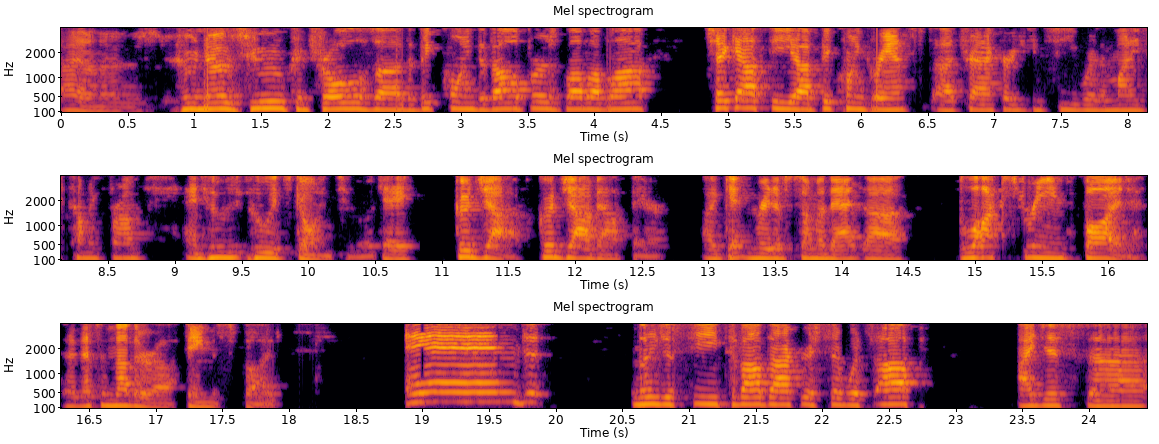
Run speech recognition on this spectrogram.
I don't know who knows who controls uh, the Bitcoin developers, blah blah blah. Check out the uh, Bitcoin grants uh, tracker. You can see where the money's coming from and who who it's going to. Okay, good job. Good job out there uh, getting rid of some of that uh, Blockstream FUD. That's another famous FUD. And let me just see. Taval Docker said, "What's up?" I just and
